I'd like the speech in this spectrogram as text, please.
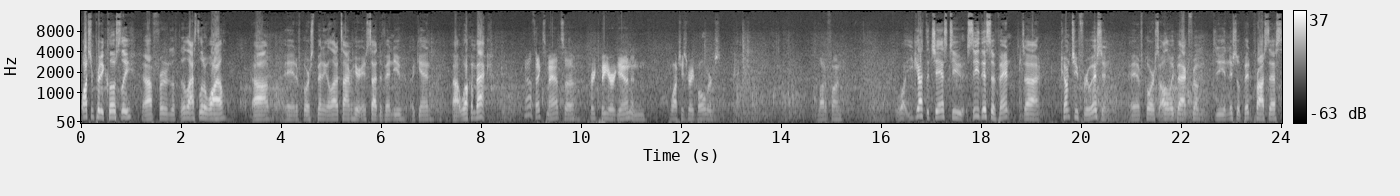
watching pretty closely uh, for the, the, last little while. Uh, and of course, spending a lot of time here inside the venue again. Uh, welcome back. Well, thanks, Matt. It's uh, great to be here again and watch these great bowlers. A lot of fun. Well, you got the chance to see this event uh, come to fruition. And of course, all the way back from the initial bid process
